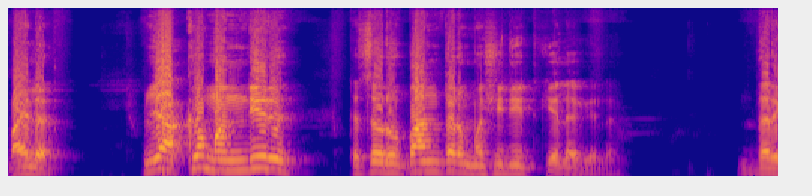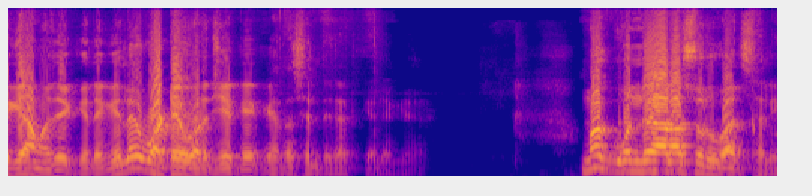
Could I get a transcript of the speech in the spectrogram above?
पाहिलं? म्हणजे अख्खं मंदिर त्याचं रूपांतर मशिदीत केलं गेलं. दर्ग्यामध्ये केलं गेलं वॉटेवर जे काही घेत असेल त्याच्यात केलं गेलं. मग गोंधळाला सुरुवात झाली.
